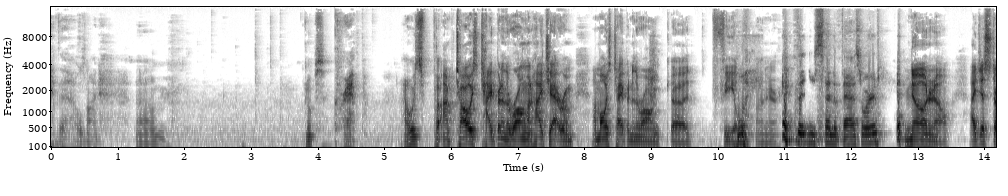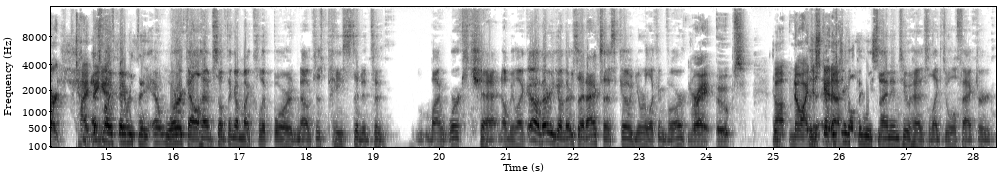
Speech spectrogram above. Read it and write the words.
have the hold on. Um, oops, crap. I always I'm t- always typing in the wrong one. Hi, chat room. I'm always typing in the wrong uh, field on there. then you send a password. No, no, no. I just start typing. That's my it. favorite thing. At work, I'll have something on my clipboard and I'll just paste it into my work chat, and I'll be like, "Oh, there you go. There's that access code you were looking for." Right. Oops. Um, no, I just Every get a. single thing we sign into has like dual factor.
